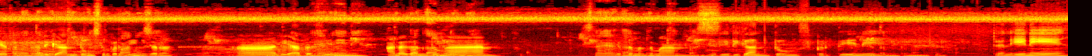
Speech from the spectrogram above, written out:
ya teman-teman. digantung seperti ini karena uh, di atas ini, ini ada gantungan. saya ya teman-teman. jadi digantung seperti ini. Ya, teman-teman dan ini.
